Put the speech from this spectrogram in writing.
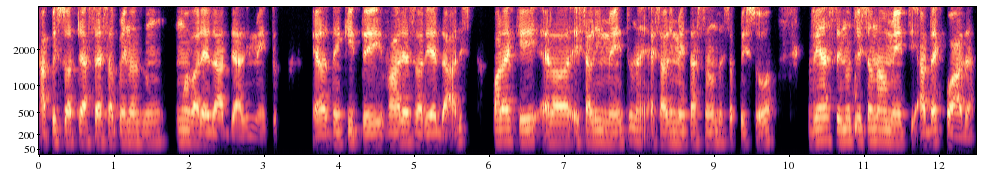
a pessoa ter acesso a apenas um, uma variedade de alimento. Ela tem que ter várias variedades para que ela, esse alimento, né, essa alimentação dessa pessoa venha a ser nutricionalmente adequada,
